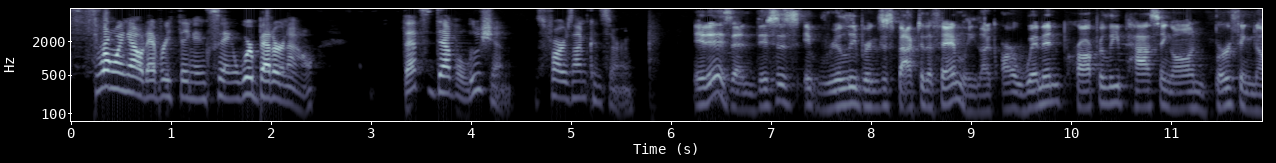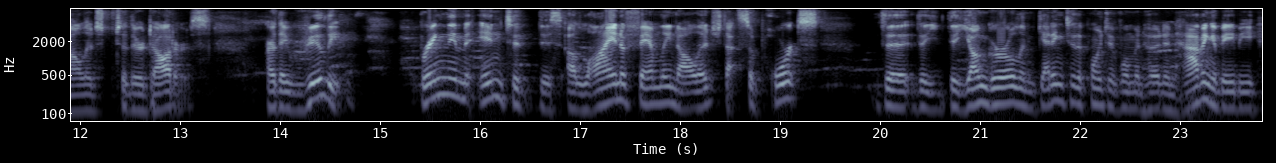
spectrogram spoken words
throwing out everything and saying we're better now that's devolution, as far as I'm concerned. It is, and this is it. Really brings us back to the family. Like, are women properly passing on birthing knowledge to their daughters? Are they really bring them into this a line of family knowledge that supports the the the young girl and getting to the point of womanhood and having a baby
